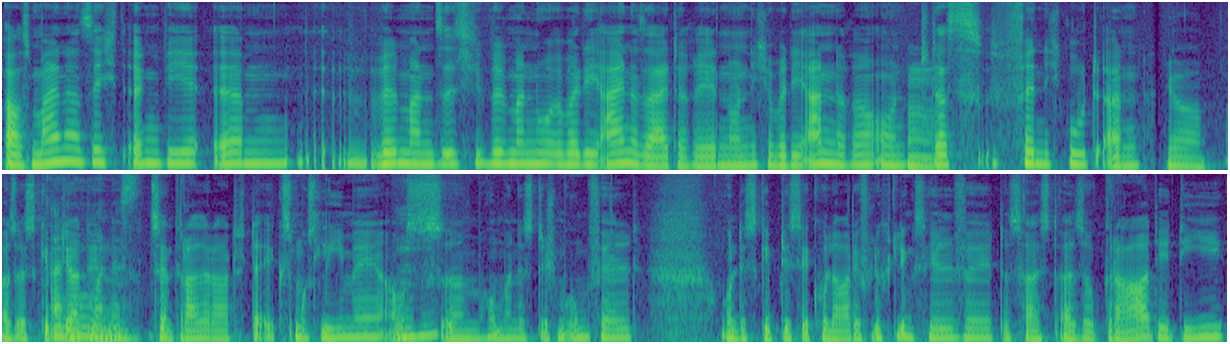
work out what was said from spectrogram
aus meiner Sicht irgendwie, ähm, will man sich, will man nur über die eine Seite reden und nicht über die andere. Und mhm. das finde ich gut an. Ja, also es gibt ja den Zentralrat der Ex-Muslime aus mhm. ähm, humanistischem Umfeld und es gibt die säkulare Flüchtlingshilfe. Das heißt also gerade die,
